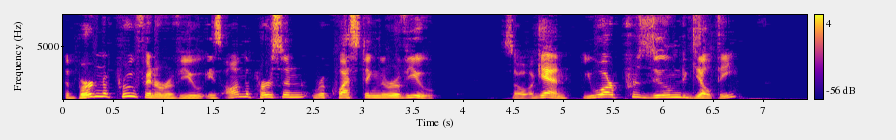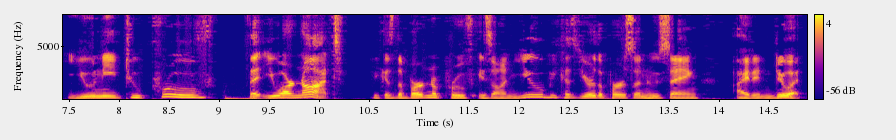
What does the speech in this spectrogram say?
The burden of proof in a review is on the person requesting the review. So again, you are presumed guilty. You need to prove that you are not, because the burden of proof is on you because you're the person who's saying, I didn't do it.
